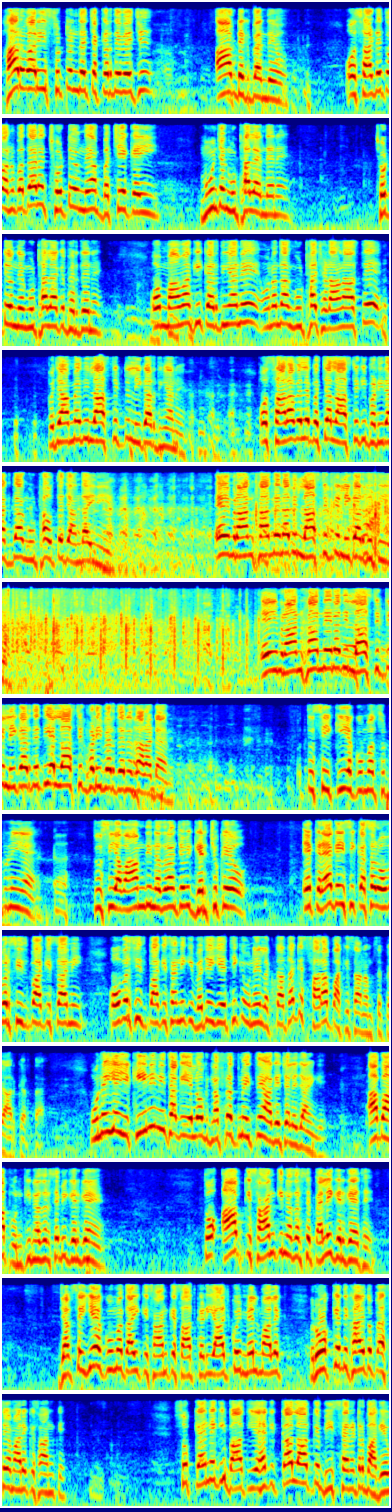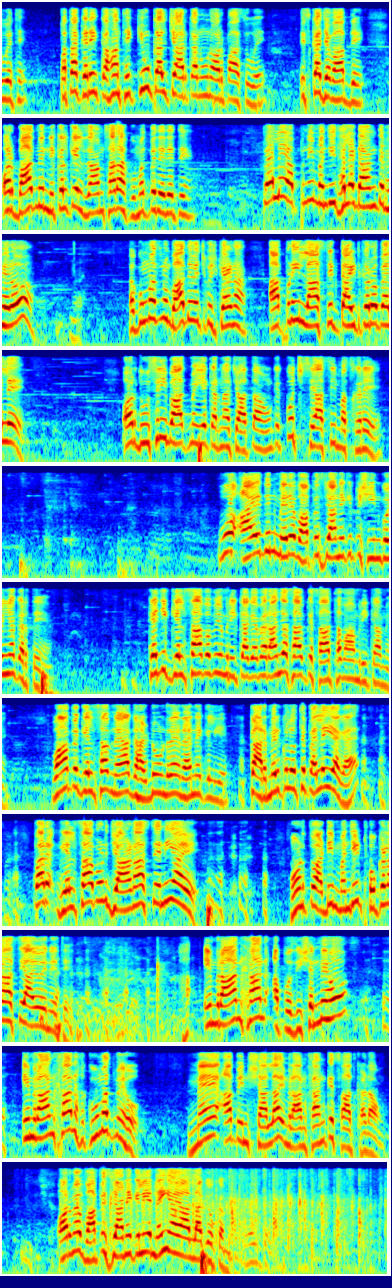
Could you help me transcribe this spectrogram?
ਹਰ ਵਾਰੀ ਸੁੱਟਣ ਦੇ ਚੱਕਰ ਦੇ ਵਿੱਚ ਆਪ ਡਿੱਗ ਪੈਂਦੇ ਹੋ। ਉਹ ਸਾਡੇ ਤੁਹਾਨੂੰ ਪਤਾ ਨਾ, ਛੋਟੇ ਹੁੰਦੇ ਆ, ਬੱਚੇ ਕਈ ਮੂੰਹ 'ਚ ਅੰਗੂਠਾ ਲੈਂਦੇ ਨੇ। ਛੋਟੇ ਹੁੰਦੇ ਅੰਗੂਠਾ ਲੈ ਕੇ ਫਿਰਦੇ ਨੇ। ਉਹ ਮਾਵਾਂ ਕੀ ਕਰਦੀਆਂ ਨੇ, ਉਹਨਾਂ ਦਾ ਅੰਗੂਠਾ ਛਡਾਉਣ ਵਾਸਤੇ ਪਜਾਮੇ ਦੀ ਲਾਸਟਿਕ ਢਿੱਲੀ ਕਰਦੀਆਂ ਨੇ। ਉਹ ਸਾਰਾ ਵੇਲੇ ਬੱਚਾ ਲਾਸਟਿਕ ਹੀ ਫੜੀ ਰੱਖਦਾ, ਅੰਗੂਠਾ ਉੱਤੇ ਜਾਂਦਾ ਹੀ ਨਹੀਂ ਹੈ। ਇਹ ਇਮਰਾਨ ਖਾਨ ਨੇ ਇਹਨਾਂ ਦੀ ਲਾਸਟਿਕ ਢਿੱਲੀ ਕਰ ਦਿੱਤੀ ਹੈ। ਇਹ ਇਮਰਾਨ ਖਾਨ ਨੇ ਇਹਨਾਂ ਦੀ ਲਾਸਟਿਕ ਢਿੱਲੀ ਕਰ ਦਿੱਤੀ ਹੈ, ਲਾਸਟਿਕ ਫੜੀ ਫਿਰਦੇ ਨੇ ਸਾਰਾ ਟਾਈਮ ਤੁਸੀਂ ਕੀ ਹਕੂਮਤ ਸੁੱਟਣੀ ਹੈ ਤੁਸੀਂ ਆਵਾਮ ਦੀ ਨਜ਼ਰਾਂ 'ਚੋਂ ਵੀ ਗਿਰ ਚੁੱਕੇ ਹੋ एक रह गई सी कसर ओवरसीज पाकिस्तानी ओवरसीज पाकिस्तानी की वजह यह थी कि उन्हें लगता था कि सारा पाकिस्तान हमसे प्यार करता है उन्हें यह यकीन ही नहीं था कि ये लोग नफरत में इतने आगे चले जाएंगे अब आप उनकी नजर से भी गिर गए हैं तो आप किसान की नजर से पहले गिर गए थे जब से यह हुकूमत आई किसान के साथ खड़ी आज कोई मिल मालिक रोक के दिखाए तो पैसे हमारे किसान के सो कहने की बात यह है कि कल आपके 20 सेनेटर भागे हुए थे पता करें कहां थे क्यों कल चार कानून और पास हुए इसका जवाब दें और बाद में निकल के इल्जाम सारा हुकूमत पे दे देते हैं पहले अपनी मंजी थले डांग ते फेरो हुकूमत ਨੂੰ ਬਾਅਦ ਦੇ ਵਿੱਚ ਕੁਝ ਕਹਿਣਾ अपनी लास्टिक टाइट करो पहले और दूसरी बात मैं ये करना चाहता हूं कि कुछ सियासी मसखरे वो आए दिन मेरे वापस जाने की पेशीन गोइयां करते हैं कि जी गिल साहब अभी अमेरिका गए मैं रांझा साहब के साथ था वहां अमेरिका में वहां पे गिल साहब नया घर ढूंढ रहे हैं रहने के लिए घर मेरे को उत्थे पहले ही है पर गिल साहब हूं जाण वास्ते नहीं आए हूं ਤੁਹਾਡੀ मंजी ठोकण वास्ते आए हुए ने थे इमरान खान अपोजिशन में हो इमरान खान हुकूमत में हो मैं अब इंशाला इमरान खान के साथ खड़ा हूं और मैं वापस जाने के लिए नहीं आया अल्लाह के हुक्म से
